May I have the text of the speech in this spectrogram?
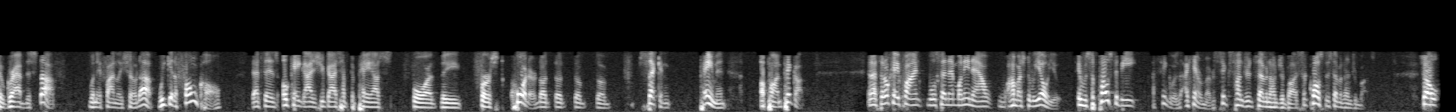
to grab the stuff. When they finally showed up, we get a phone call that says, "Okay, guys, you guys have to pay us for the first quarter, the the the, the second payment upon pickup." And I said, "Okay, fine, we'll send that money now. How much do we owe you?" It was supposed to be, I think it was, I can't remember, six hundred, seven hundred bucks, so close to seven hundred bucks. So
